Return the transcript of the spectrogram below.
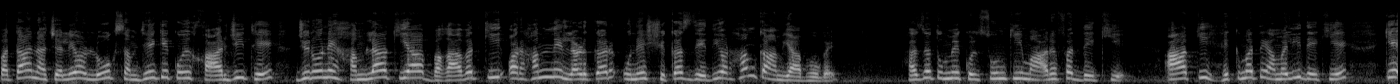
पता ना चले और लोग समझें कि कोई खारजी थे जिन्होंने हमला किया, बगावत की और हमने लड़कर उन्हें शिकस्त दे दी और हम कामयाब हो गए। हज़रत उम्मे कुलसूम की मारफत देखिए, आपकी हिकमत अमली देखिए कि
